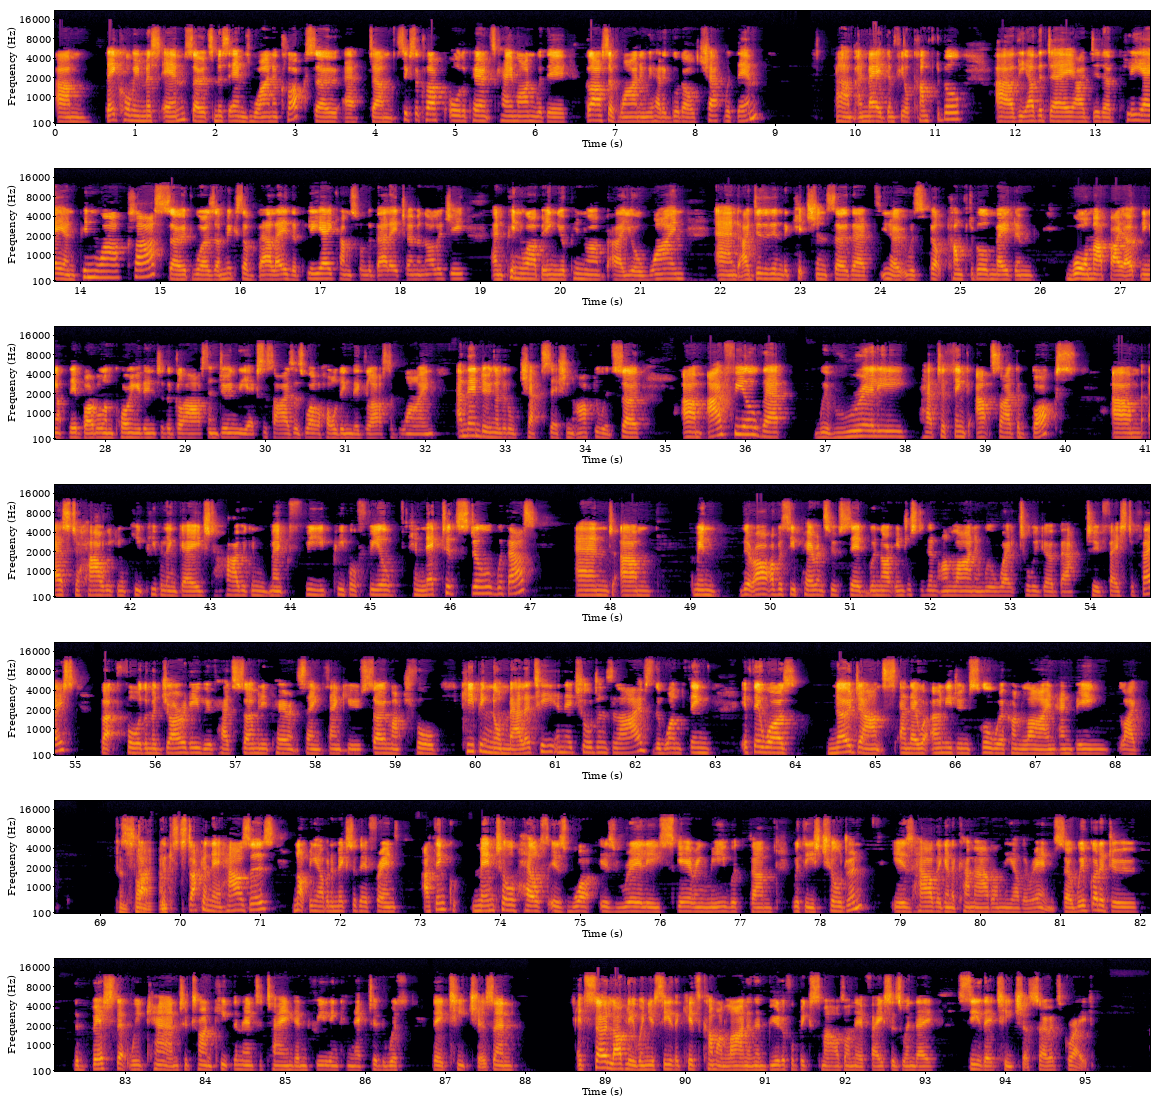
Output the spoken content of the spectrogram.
um, they call me Miss M, so it's Miss M's wine o'clock. So at um, six o'clock, all the parents came on with their glass of wine, and we had a good old chat with them um, and made them feel comfortable. Uh, the other day, I did a plie and pinois class, so it was a mix of ballet. The plie comes from the ballet terminology, and pinois being your pinois, uh, your wine. And I did it in the kitchen so that you know it was felt comfortable, made them warm up by opening up their bottle and pouring it into the glass and doing the exercise as well, holding their glass of wine and then doing a little chat session afterwards. So um, I feel that we've really had to think outside the box um, as to how we can keep people engaged, how we can make fee- people feel connected still with us. And um, I mean, there are obviously parents who've said we're not interested in online and we'll wait till we go back to face to face. But for the majority, we've had so many parents saying thank you so much for keeping normality in their children's lives. The one thing, if there was no dance and they were only doing schoolwork online and being like stuck, stuck in their houses, not being able to mix with their friends, I think mental health is what is really scaring me with um, with these children is how they're going to come out on the other end. So we've got to do the best that we can to try and keep them entertained and feeling connected with their teachers. And it's so lovely when you see the kids come online and then beautiful big smiles on their faces when they see their teacher. So it's great.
